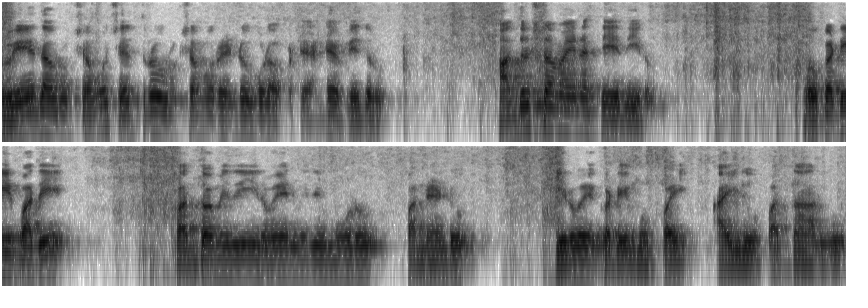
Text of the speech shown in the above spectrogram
వేద వృక్షము శత్రు వృక్షము రెండు కూడా ఒకటి. అంటే వెదురు. అదృష్టమైన తేదీలు. ఒకటి పది పంతొమ్మిది ఇరవై ఎనిమిది మూడు పన్నెండు ఇరవై ఒకటి ముప్పై ఐదు పద్నాలుగు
